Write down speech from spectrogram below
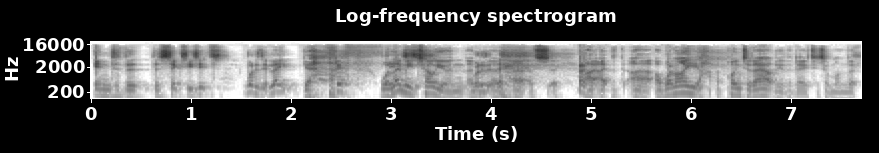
into the, the 60s. It's, what is it, late? Yeah. 50s? Well, let me tell you, and, and, uh, uh, I, I, uh, when I pointed out the other day to someone that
